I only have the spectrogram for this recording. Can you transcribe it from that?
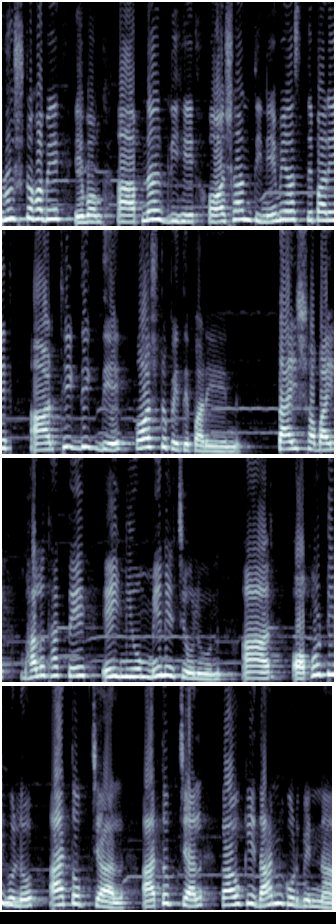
রুষ্ট হবে এবং আপনার গৃহে অশান্তি নেমে আসতে পারে, আর্থিক দিক দিয়ে কষ্ট পেতে পারেন। তাই সবাই ভালো থাকতে এই নিয়ম মেনে চলুন। আর অপরটি হলো আতপ চাল। আতপ চাল কাউকে দান করবেন না।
